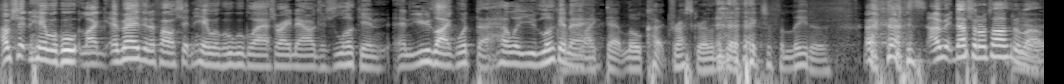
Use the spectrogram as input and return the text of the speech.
I'm sitting here with Google. Like imagine if I was sitting here with Google Glass right now, just looking, and you like, what the hell are you looking at? Like that low cut dress girl. Let me get a picture for later. I mean, that's what I'm talking about.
